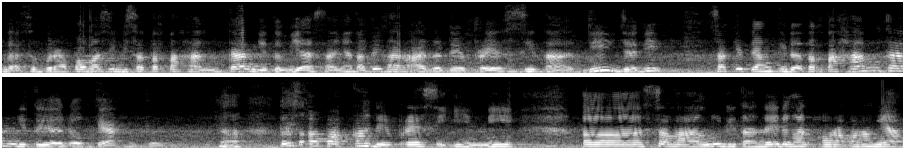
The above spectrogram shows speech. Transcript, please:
nggak seberapa masih bisa tertahankan gitu biasanya, tapi karena ada depresi tadi, jadi sakit yang tidak tertahankan gitu ya dok ya. Betul. Nah, terus apakah depresi ini eh, selalu ditandai dengan orang-orang yang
